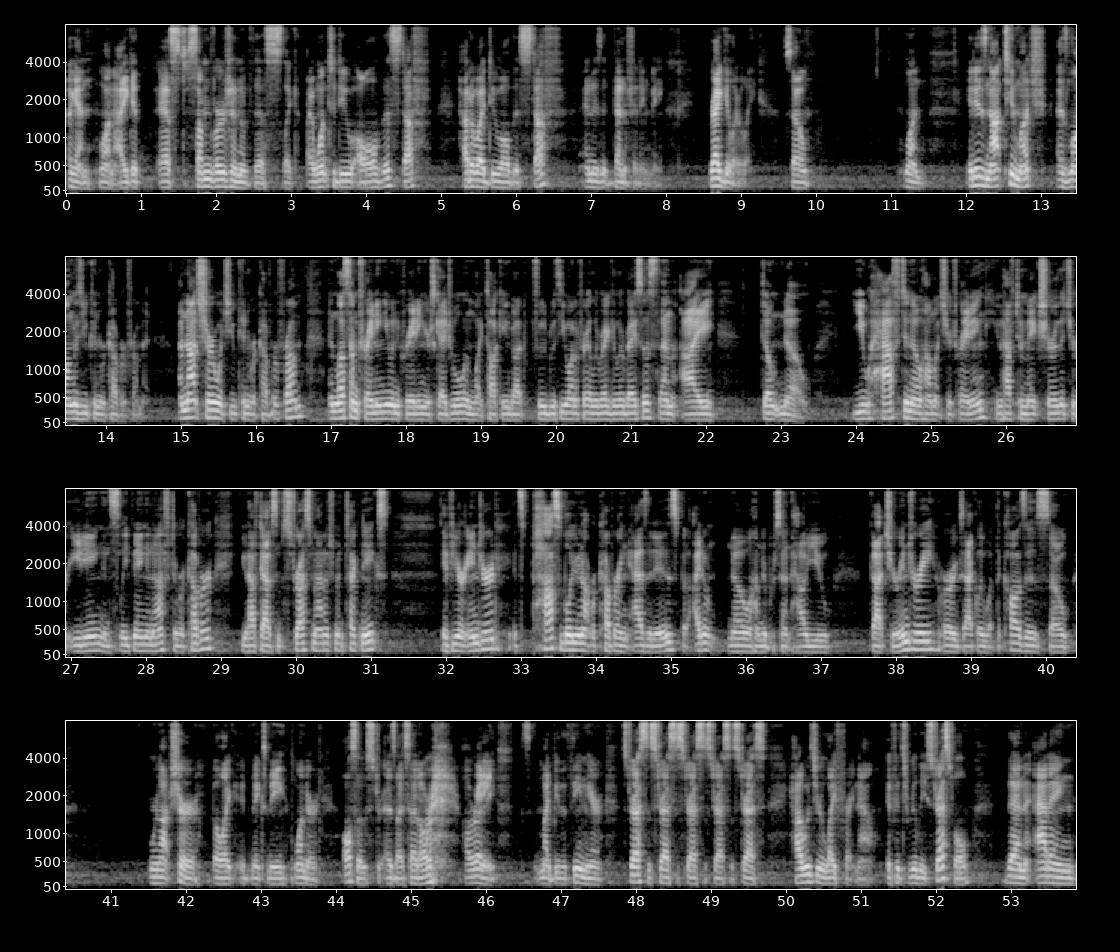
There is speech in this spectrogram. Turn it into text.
Again, one, I get asked some version of this, like, I want to do all this stuff. How do I do all this stuff? And is it benefiting me? Regularly. So, one, it is not too much as long as you can recover from it. I'm not sure what you can recover from. Unless I'm training you and creating your schedule and like talking about food with you on a fairly regular basis, then I don't know you have to know how much you're training. You have to make sure that you're eating and sleeping enough to recover. You have to have some stress management techniques. If you're injured, it's possible you're not recovering as it is, but I don't know 100% how you got your injury or exactly what the cause is, so we're not sure, but like it makes me wonder. Also, as I said already, it might be the theme here stress is stress is stress is stress is stress. How is your life right now? If it's really stressful, then adding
